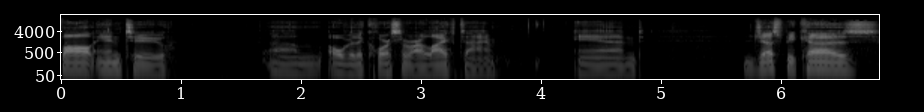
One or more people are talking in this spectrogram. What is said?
fall into um, over the course of our lifetime. And just because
